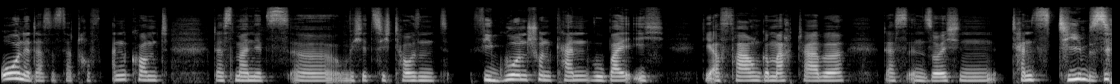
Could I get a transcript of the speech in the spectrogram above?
ohne dass es darauf ankommt, dass man jetzt äh, irgendwelche zigtausend Figuren schon kann, wobei ich die Erfahrung gemacht habe, dass in solchen Tanzteams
